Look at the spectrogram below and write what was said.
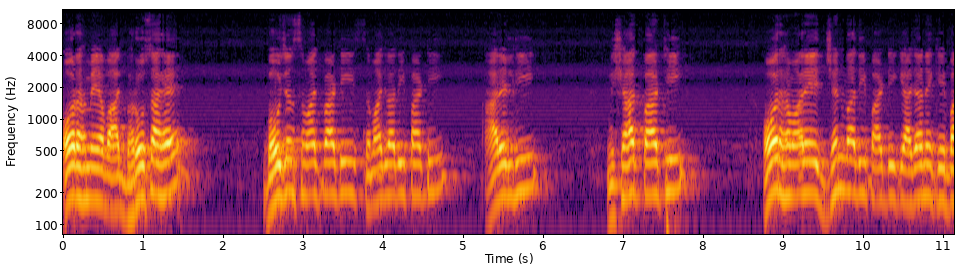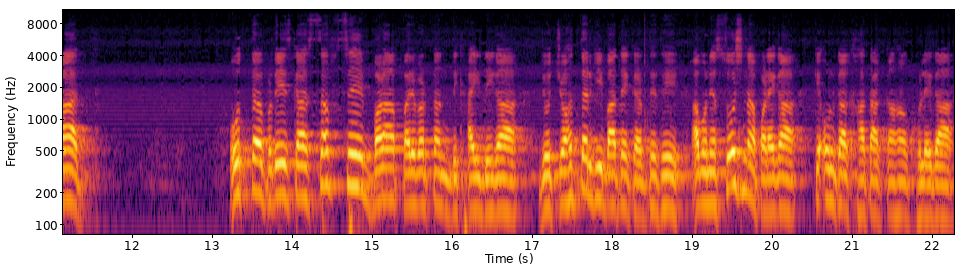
और हमें अब आज भरोसा है, Bahujan Samaj party, Samajwadi party, RLD, Nishad party और हमारे जनवादी पार्टी के आ जाने के बाद उत्तर प्रदेश का सबसे बड़ा परिवर्तन दिखाई देगा, जो चौहत्तर की बातें करते थे। अब उन्हें सोचना पड़ेगा कि उनका खाता कहाँ खुलेगा।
